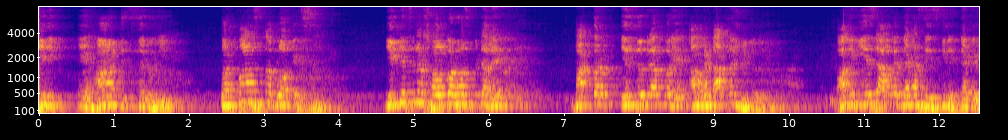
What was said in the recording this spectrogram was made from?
ঠিক এই হার্ট ডিজিজের রোগী তার পাঁচটা ব্লকেজ ইবনে শঙ্কর হসপিটালে ডাক্তার এনজিওগ্রাম করে আমাকে ডাকলেন ভিতরে। আমি গিয়েছি, আমাকে দেখাচ্ছে স্ক্রিনে দেখেন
